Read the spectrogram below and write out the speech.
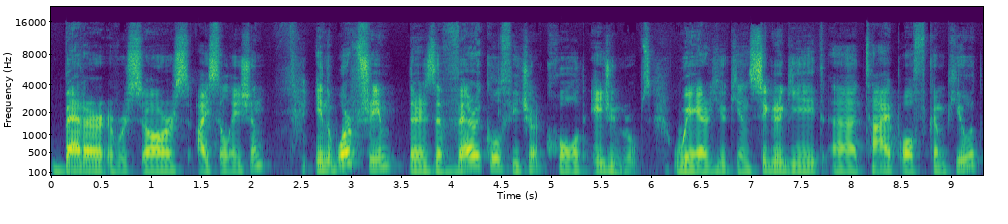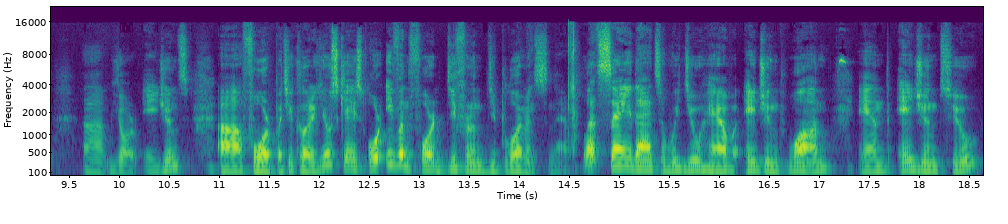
better resource isolation? In WarpStream, there is a very cool feature called agent groups, where you can segregate a type of compute, uh, your agents, uh, for particular use case or even for different deployment scenarios. Let's say that we do have agent one and agent two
